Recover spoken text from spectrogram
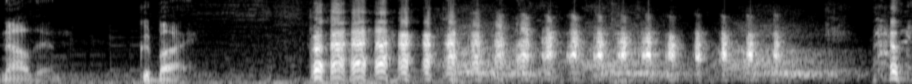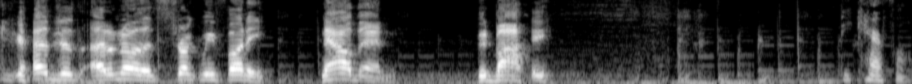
Now then, goodbye. I just, I don't know. That struck me funny. Now then, goodbye. Be careful.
